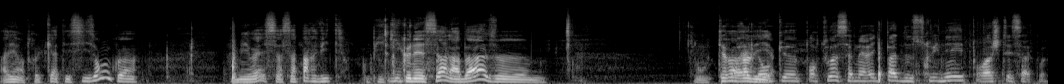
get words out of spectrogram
allez, entre 4 et 6 ans, quoi. Mais ouais, ça, ça part vite. Et puis, qui connaît ça à la base Donc, Terror Ouais, Rally. donc pour toi, ça mérite pas de se ruiner pour acheter ça, quoi.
